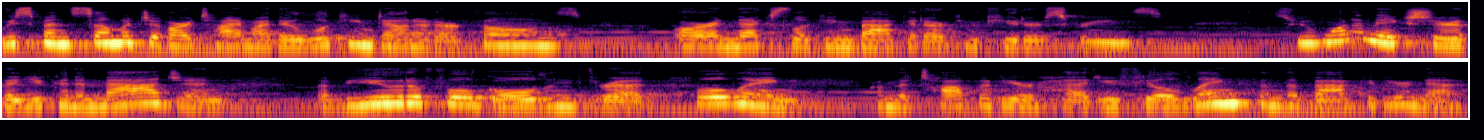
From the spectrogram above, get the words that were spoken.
we spend so much of our time either looking down at our phones or our necks looking back at our computer screens. So we want to make sure that you can imagine a beautiful golden thread pulling from the top of your head. You feel length in the back of your neck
